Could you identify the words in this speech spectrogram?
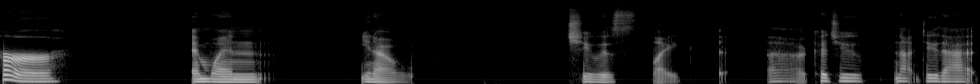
her." And when, you know, she was like, uh, "Could you not do that?"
